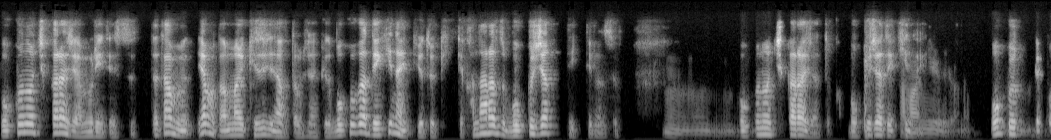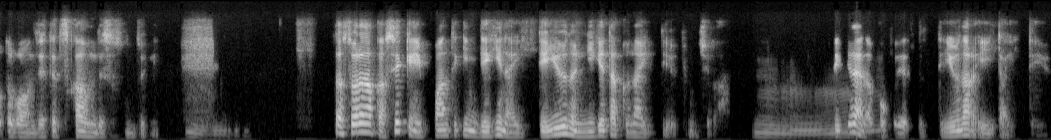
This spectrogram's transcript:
僕の力じゃ無理ですって多分、ヤマトあんまり気づいてなかったかもしれないけど、僕ができないっていう時って必ず僕じゃって言ってるんですよ。うん。僕の力じゃとか、僕じゃできたない。ね。僕って言葉を絶対使うんですよ、その時に。うんだそれはなんか世間一般的にできないっていうのに逃げたくないっていう気持ちが。うん。できないのは僕ですって言うなら言いたいっていう。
